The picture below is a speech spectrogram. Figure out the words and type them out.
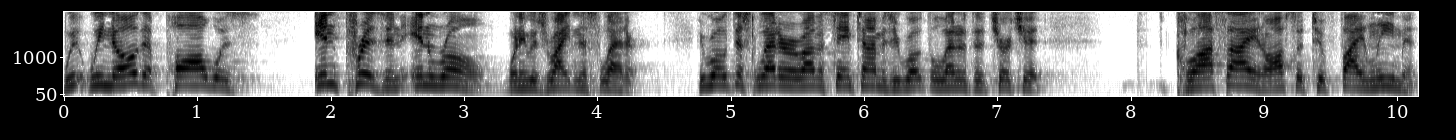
We, we know that Paul was in prison in Rome when he was writing this letter. He wrote this letter around the same time as he wrote the letter to the church at Colossae and also to Philemon.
